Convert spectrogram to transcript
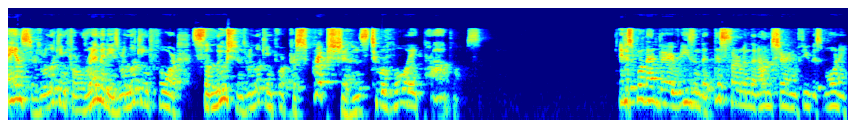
answers. We're looking for remedies. We're looking for solutions. We're looking for prescriptions to avoid problems. It is for that very reason that this sermon that I'm sharing with you this morning,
